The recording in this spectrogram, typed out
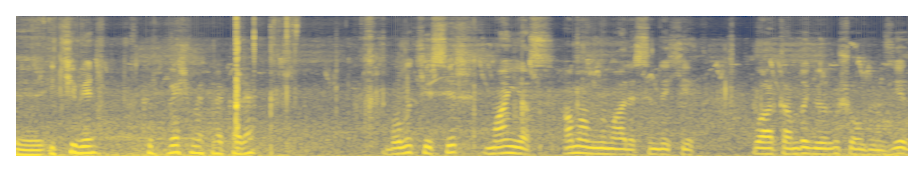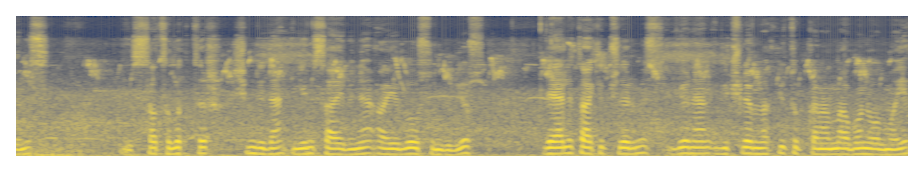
e, 2045 metrekare Balıkesir Manyas Hamamlı Mahallesi'ndeki bu arkamda görmüş olduğunuz yerimiz e, satılıktır. Şimdiden yeni sahibine hayırlı olsun diliyoruz. Değerli takipçilerimiz Gönen Güçlü Emlak YouTube kanalına abone olmayı,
